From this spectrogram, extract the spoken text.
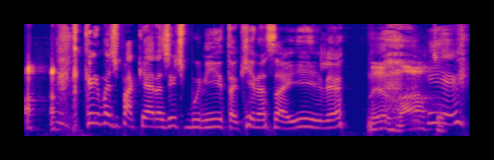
Clima de paquera, gente bonita aqui nessa ilha. Exato. E...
